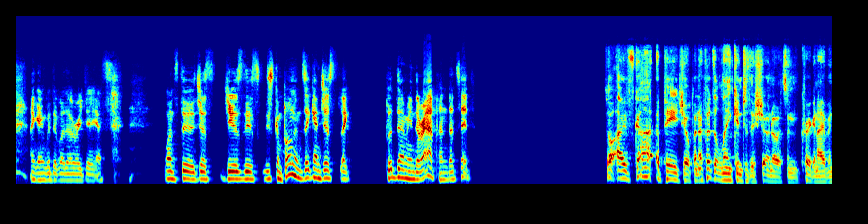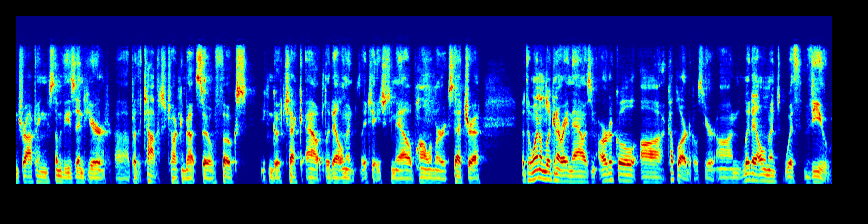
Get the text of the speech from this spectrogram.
again with the whatever js wants to just use these these components they can just like put them in their app and that's it so I've got a page open. I put the link into the show notes, and Craig and I have been dropping some of these in here, uh, the topics we're talking about. So folks, you can go check out Lit Element, Lit HTML, Polymer, etc. But the one I'm looking at right now is an article, uh, a couple articles here on Lit Element with Vue.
